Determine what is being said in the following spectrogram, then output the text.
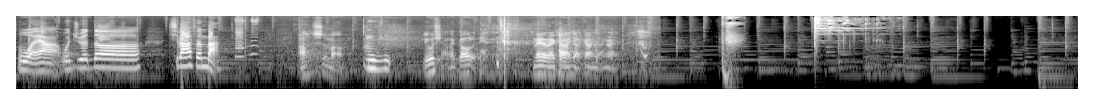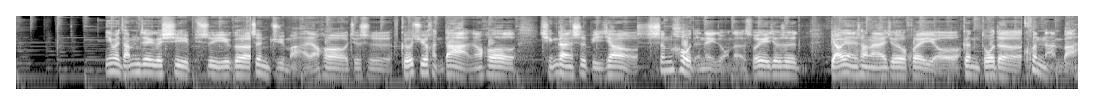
我呀，我觉得七八分吧。啊，是吗？嗯，比我想的高了点。没有，没有，开玩笑，开玩笑，开玩笑。因为咱们这个戏是一个正剧嘛，然后就是格局很大，然后情感是比较深厚的那种的，所以就是表演上来就会有更多的困难吧。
